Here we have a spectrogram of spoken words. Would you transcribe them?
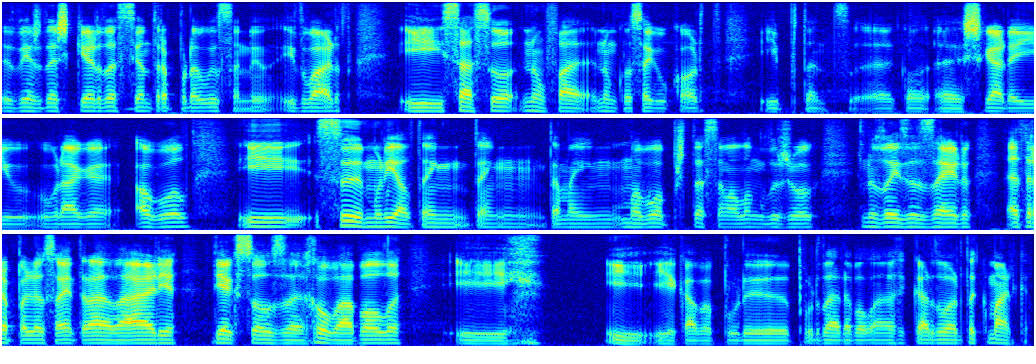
desde a esquerda, centra para Wilson Eduardo e Sassou não, não consegue o corte e, portanto, a, chegar aí o, o, Braga ao golo. E se Muriel tem, tem também uma boa prestação ao longo do jogo, no 2 a 0 atrapalhou-se à entrada da área. Diego Souza rouba a bola e, e, e acaba por, uh, por dar a bola a Ricardo Horta que marca.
